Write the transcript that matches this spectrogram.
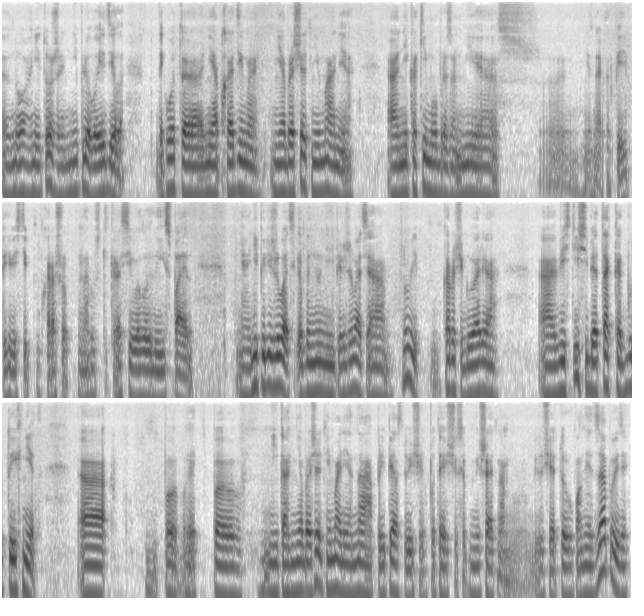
э, но они тоже не плевое дело. Так вот, необходимо не обращать внимания а никаким образом не, не знаю, как перевести хорошо на русский красиво, лойли испаин, не переживать, как бы, ну, не переживать, а, ну, и, короче говоря, а, вести себя так, как будто их нет. По, по, никак не обращать внимания на препятствующих, пытающихся помешать нам изучать то, выполнять заповеди.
